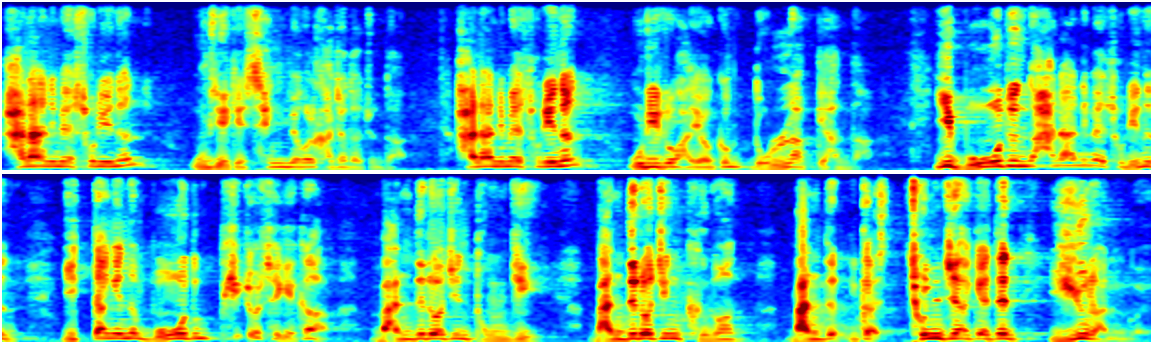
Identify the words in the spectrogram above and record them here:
하나님의 소리는 우리에게 생명을 가져다 준다. 하나님의 소리는 우리로 하여금 놀랍게 한다. 이 모든 하나님의 소리는 이 땅에 있는 모든 피조 세계가 만들어진 동기, 만들어진 근원, 만들 그러니까 존재하게 된 이유라는 거예요.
